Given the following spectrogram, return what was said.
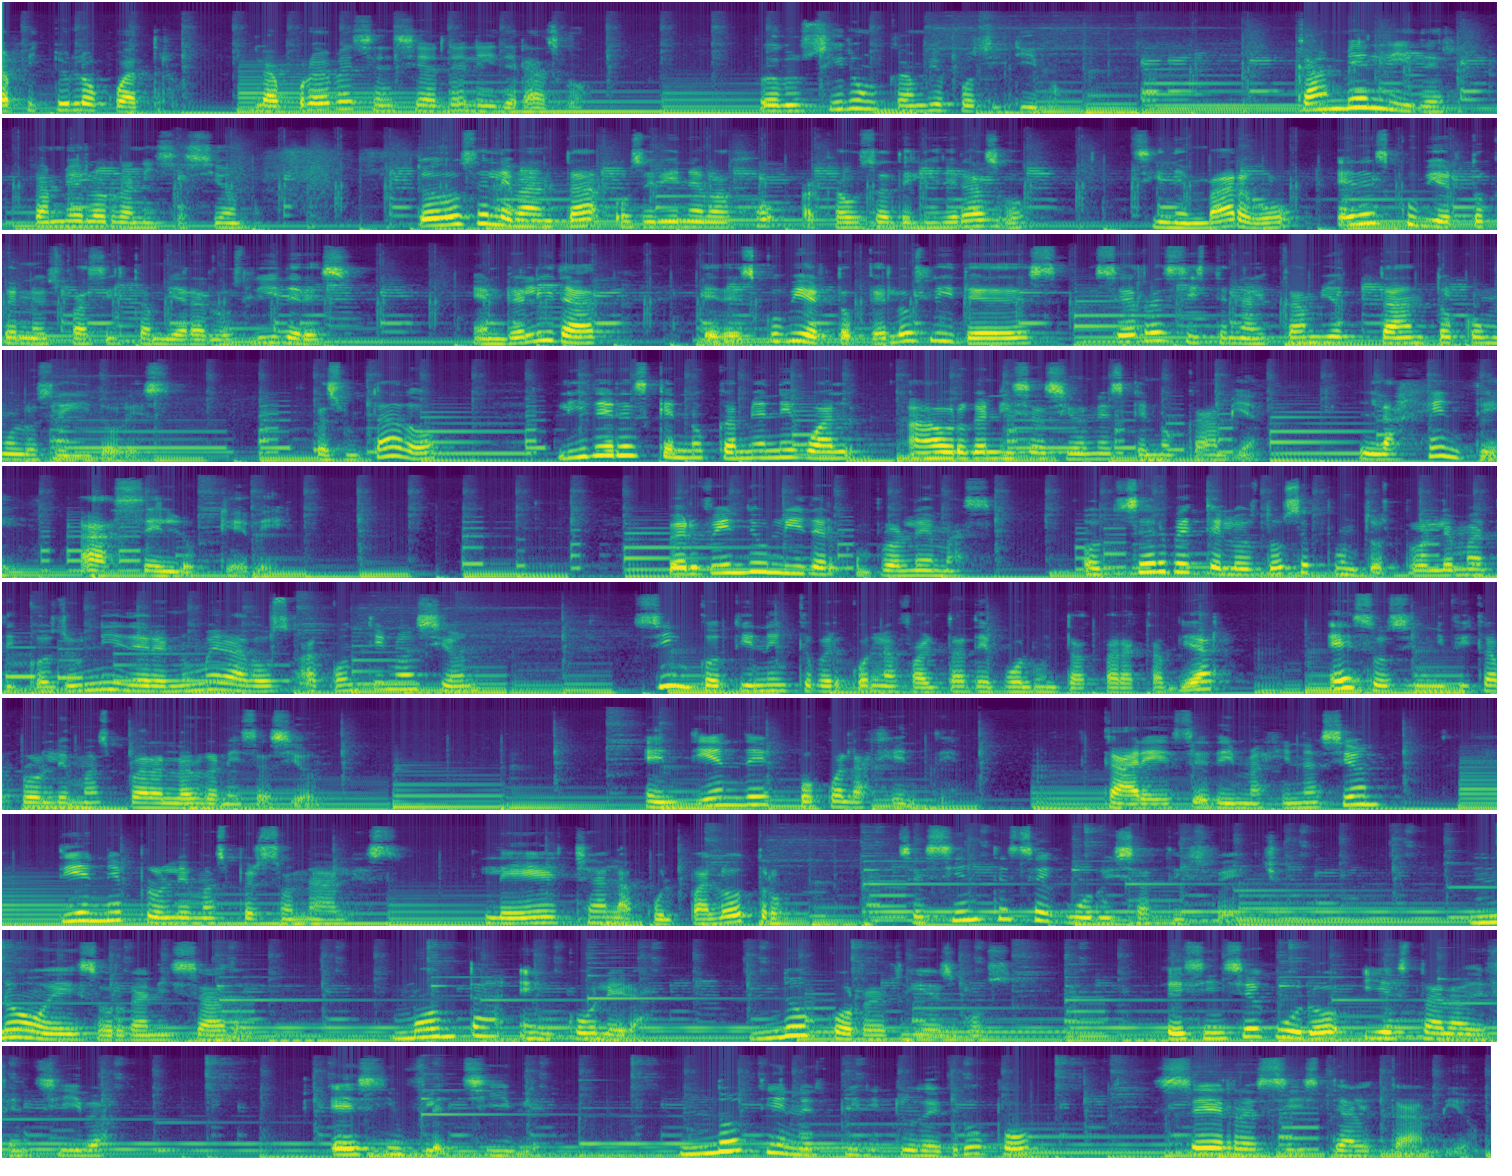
Capítulo 4. La prueba esencial del liderazgo. Producir un cambio positivo. Cambia el líder, cambia la organización. Todo se levanta o se viene abajo a causa del liderazgo. Sin embargo, he descubierto que no es fácil cambiar a los líderes. En realidad, he descubierto que los líderes se resisten al cambio tanto como los seguidores. Resultado, líderes que no cambian igual a organizaciones que no cambian. La gente hace lo que ve. Perfil de un líder con problemas. Observe que los 12 puntos problemáticos de un líder enumerados a continuación, 5 tienen que ver con la falta de voluntad para cambiar. Eso significa problemas para la organización. Entiende poco a la gente. Carece de imaginación. Tiene problemas personales. Le echa la culpa al otro. Se siente seguro y satisfecho no es organizado, monta en cólera, no corre riesgos, es inseguro y está a la defensiva, es inflexible, no tiene espíritu de grupo, se resiste al cambio.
